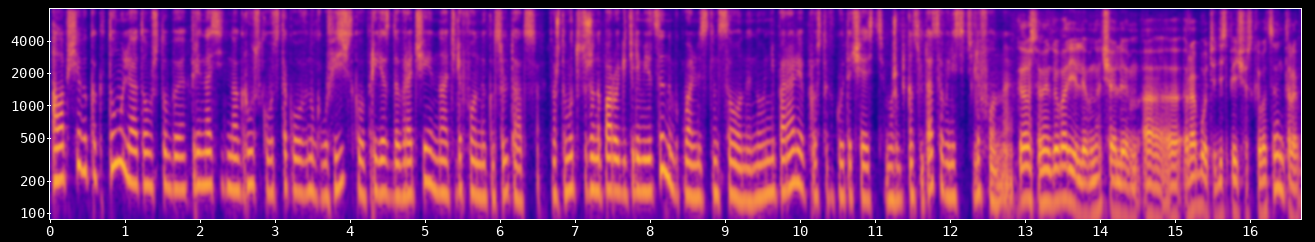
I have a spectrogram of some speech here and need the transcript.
А вообще вы как думали о том, чтобы переносить нагрузку вот с такого ну, как бы физического приезда врачей на телефонную консультацию. Потому что мы тут уже на пороге телемедицины буквально дистанционной, но не пора ли просто какую-то часть, может быть, консультацию вынести телефонную? Когда мы с вами говорили в начале о работе диспетчерского центра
